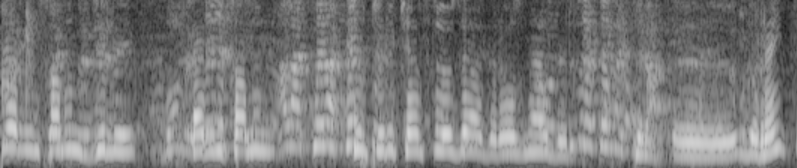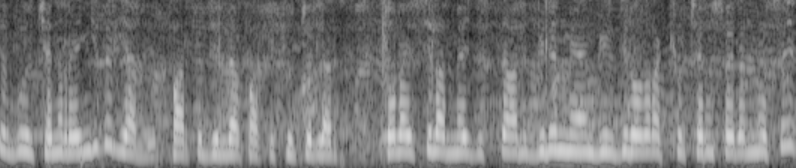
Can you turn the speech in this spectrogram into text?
Her insanın dili, her insanın kültürü kendisine özeldir, özneldir. Ee, renktir bu ülkenin rengidir yani. Farklı diller, farklı kültürler. Dolayısıyla mecliste hani bilinmeyen bir dil olarak Kürtçenin söylenmesi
